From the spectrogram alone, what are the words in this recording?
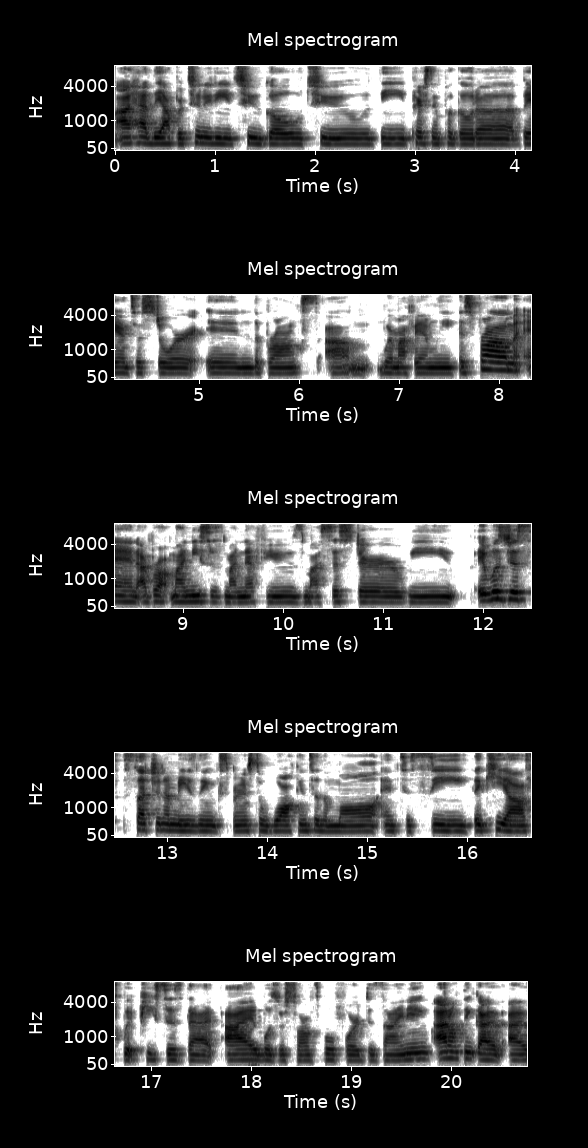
I had the opportunity to go to the Piercing Pagoda Banter store in the Bronx, um, where my family is from. And I brought my nieces, my nephews, my sister. We it was just such an amazing experience to walk into the mall and to see the kiosk with pieces that I was responsible for designing. I don't think I, I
